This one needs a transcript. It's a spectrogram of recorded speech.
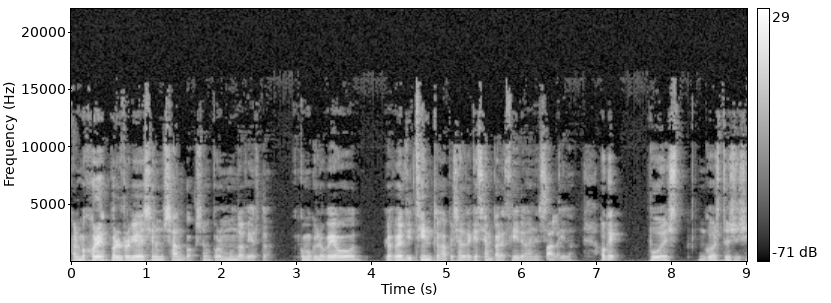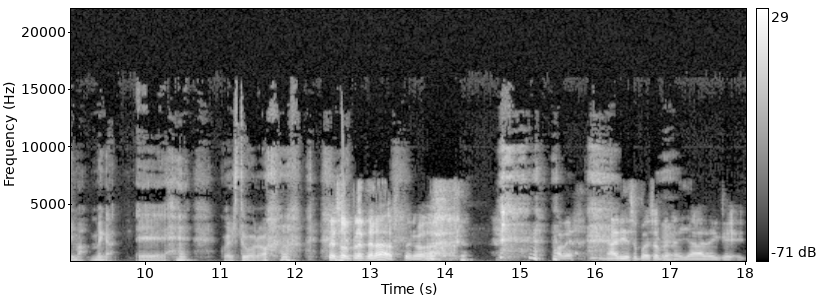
a lo mejor es por el rollo de ser un sandbox, ¿no? Por un mundo abierto. Como que lo veo, los veo distintos a pesar de que sean parecidos en ese Vale. sentido. Ok, pues Ghost of Tsushima, venga, eh, ¿cuál es tu oro? Te sorprenderás, pero. A ver, nadie se puede sorprender ya de que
